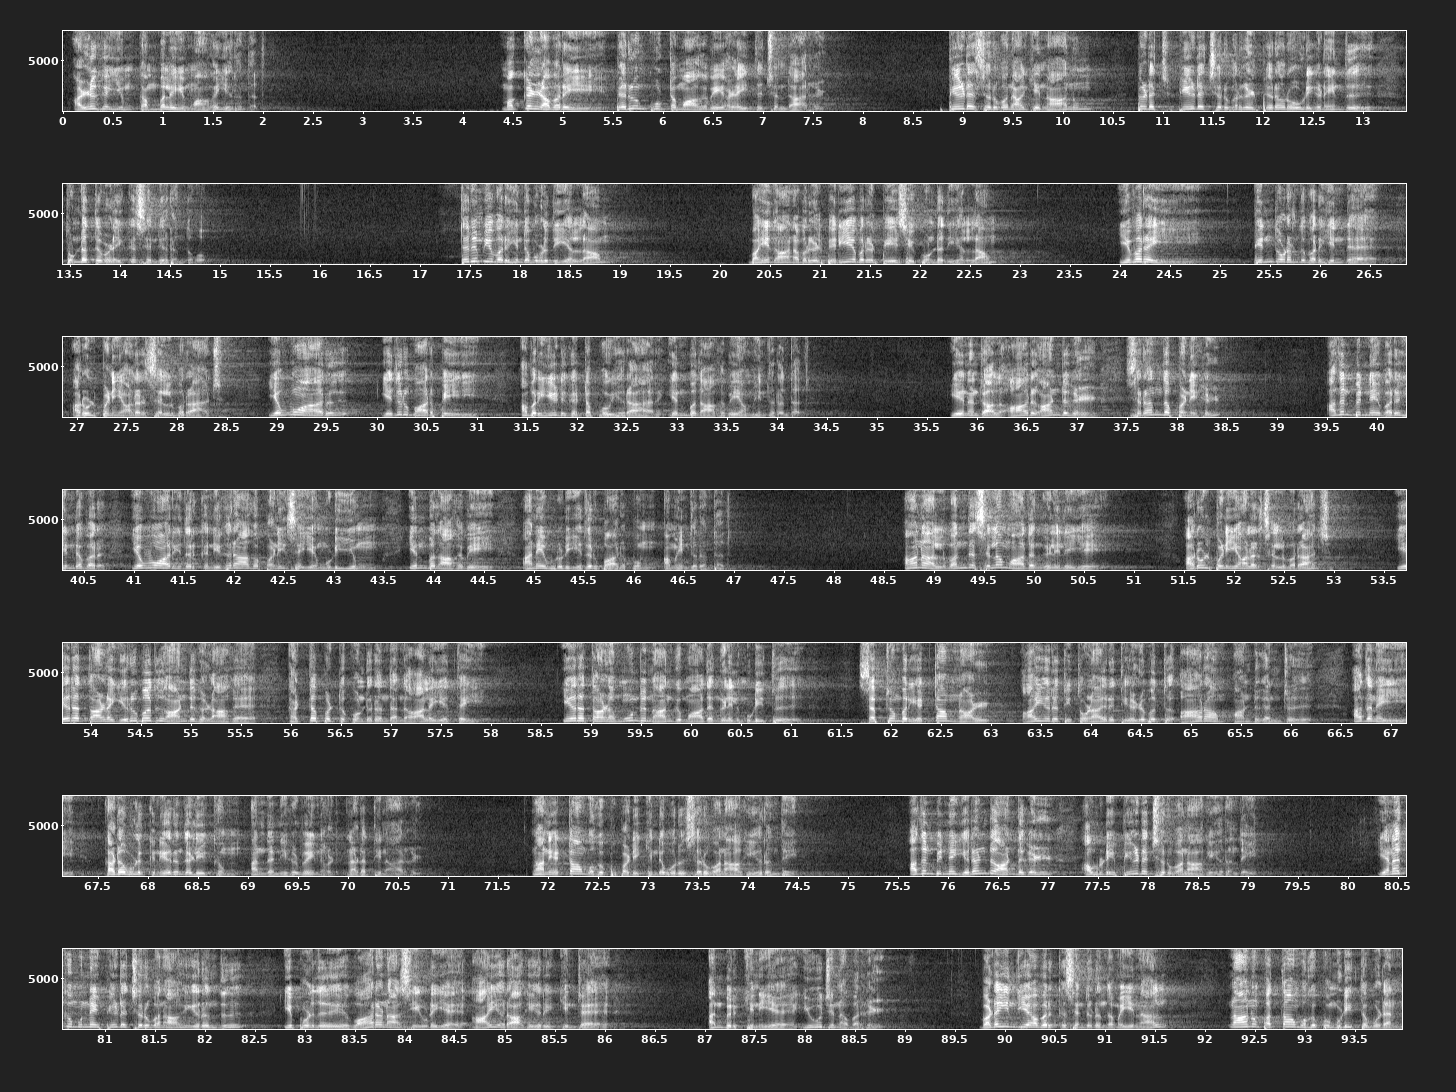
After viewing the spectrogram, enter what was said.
அழுகையும் கம்பலையுமாக இருந்தது. மக்கள் அவரை பெருங்கூட்டமாகவே அழைத்து சென்றார்கள். பீட சிறுவனாகிய நானும் பீட பீடச் சிறுவர்கள் பிறரோடு இணைந்து துண்டத்து விளைக்கு சென்றிருந்தோம். திரும்பி வருகின்ற பொழுது எல்லாம் வயதானவர்கள் பெரியவர்கள் பேசிக் கொண்டது எல்லாம் இவரை பின்தொடர்ந்து வருகின்ற அருள்பணியாளர் செல்வராஜ் எவ்வாறு எதிர்பார்ப்பை அவர் ஈடுகட்டப் போகிறார் என்பதாகவே அமைந்திருந்தது. ஏனென்றால் ஆறு ஆண்டுகள் சிறந்த பணிகள் அதன் பின்னே வருகின்றவர் எவ்வாறு இதற்கு நிகராக பணி செய்ய முடியும் என்பதாகவே அனைவருடைய எதிர்பார்ப்பும் அமைந்திருந்தது. ஆனால் வந்த சில மாதங்களிலேயே அருள் பணியாளர் செல்வராஜ் ஏறத்தாழ இருபது ஆண்டுகளாக கட்டப்பட்டு கொண்டிருந்த அந்த ஆலயத்தை ஏறத்தாழ மூன்று நான்கு மாதங்களில் முடித்து செப்டம்பர் எட்டாம் நாள் ஆயிரத்தி தொள்ளாயிரத்தி எழுபத்து ஆறாம் ஆண்டு அன்று அதனை கடவுளுக்கு நேர்ந்தளிக்கும் அந்த நிகழ்வை நடத்தினார்கள். நான் எட்டாம் வகுப்பு படிக்கின்ற ஒரு சிறுவனாக இருந்தேன். அதன் பின்ன இரண்டு ஆண்டுகள் அவருடைய பீடச் சிறுவனாக இருந்தேன். எனக்கு முன்னே பீடச் சிறுவனாக இருந்து இப்பொழுது வாரணாசியுடைய ஆயராக இருக்கின்ற அன்பிற்கினிய யூஜின் அவர்கள் வட இந்தியாவிற்கு சென்றிருந்தமையினால் நானும் பத்தாம் வகுப்பு முடித்தவுடன்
